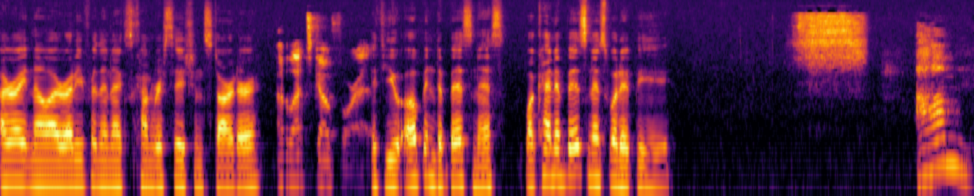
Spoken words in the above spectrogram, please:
All right, Noah, ready for the next conversation starter? Oh, let's go for it. If you opened a business, what kind of business would it be? Um,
